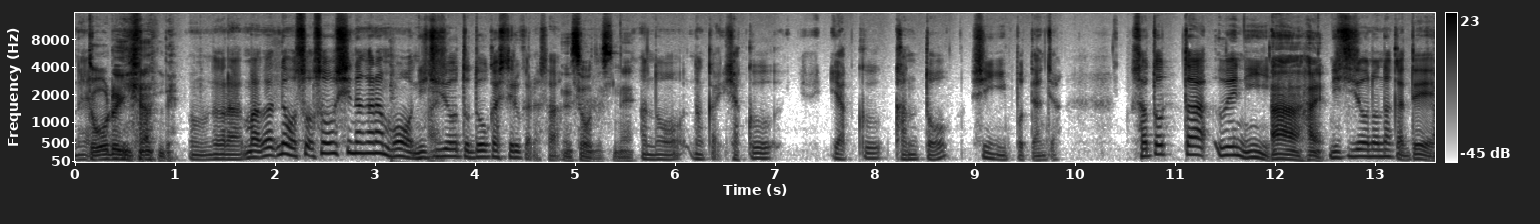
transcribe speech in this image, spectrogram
ね、同類なんで、うん、だからまあでもそそうしながらも日常と同化してるからさ、はい、そうですね。あのなんか百薬関東？新一歩ってあるじゃん。悟った上に日常の中で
